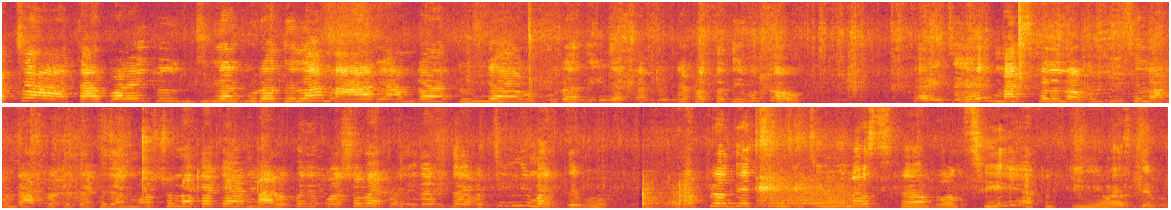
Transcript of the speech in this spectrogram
আচ্ছা তারপরে একটু জিরার গুঁড়া দিলাম, আর আমরা ধনিয়া গুঁড়া দিই না কারণ ধনিয়া পাতা দিব তো। এই যে মাঝখানে লবণ দিয়েছি, লবণটা আপনাদের দেখা যায় মশলাটাকে আমি ভালো করে কষাবো এখন এটার ভিতরে আবার চিংড়ি মাছ দেবো। আপনারা দেখছেন যে চিংড়ি মাছ বলছি, এখন চিংড়ি মাছ দেবো।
